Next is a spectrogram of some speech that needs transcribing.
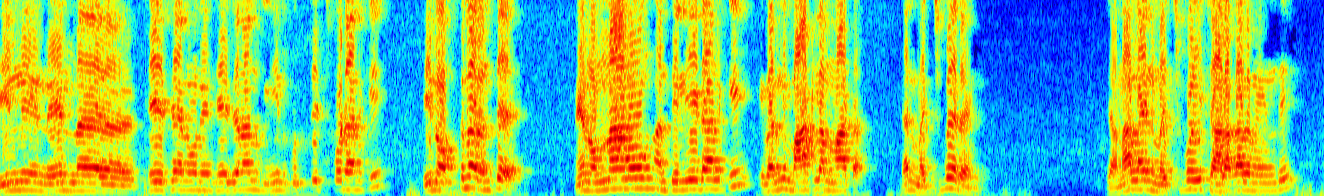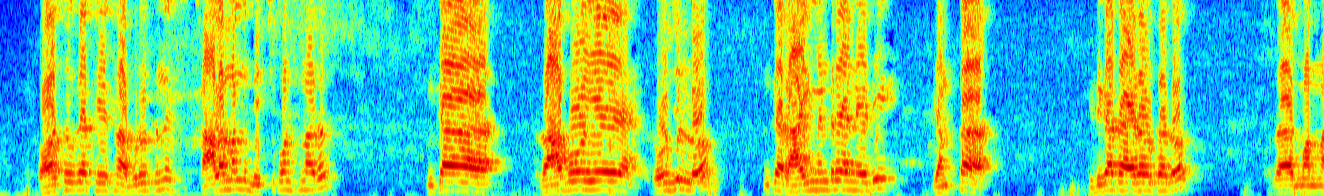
ఈయన్ని నేను చేశాను నేను చేశాను ఈయన గుర్తించుకోవడానికి ఈయన వస్తున్నారు అంతే. నేను ఉన్నాను అని తెలియడానికి ఇవన్నీ మాటలు అన్నమాట. దాన్ని మర్చిపోయారు ఆయన జనాలు ఆయన మర్చిపోయి చాలా కాలం అయింది. వాసు గారు చేసిన అభివృద్ధిని చాలా మంది మెచ్చుకుంటున్నారు. ఇంకా రాబోయే రోజుల్లో ఇంకా రాజమండ్రి అనేది ఎంత ఇదిగా తయారవుతుందో రా- మొన్న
